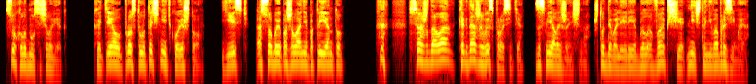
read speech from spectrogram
— сухо улыбнулся человек. «Хотел просто уточнить кое-что. Есть особые пожелания по клиенту?» «Ха, все ждала, когда же вы спросите?» — засмеялась женщина, что для Валерия было вообще нечто невообразимое.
